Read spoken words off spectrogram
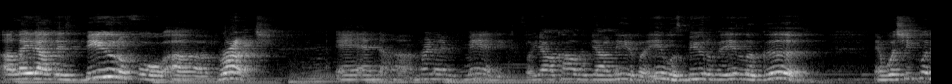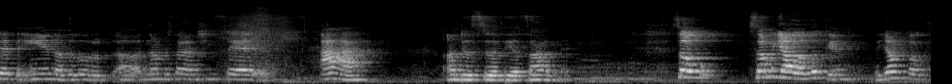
uh, laid out this beautiful uh, brunch. And um, her name is Mandy. So y'all call if y'all need it. But it was beautiful. It looked good. And what she put at the end of the little uh, number sign, she said, I understood the assignment. So some of y'all are looking, the young folks,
